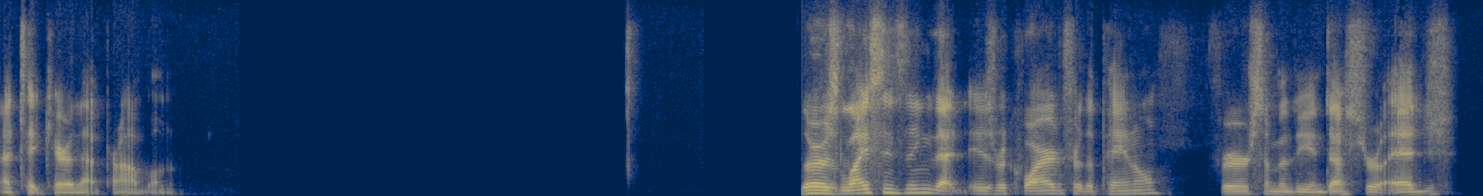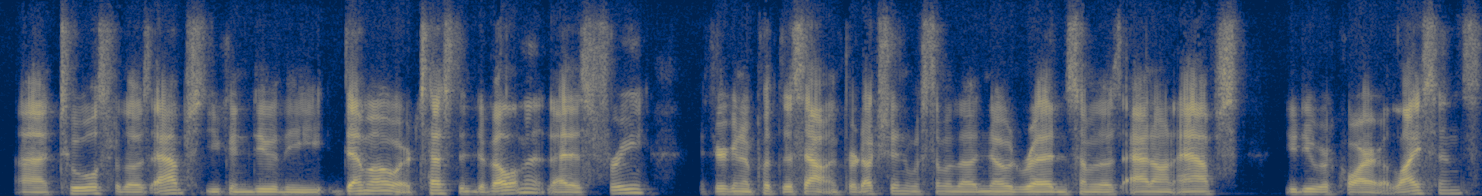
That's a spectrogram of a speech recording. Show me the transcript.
uh, take care of that problem. There is licensing that is required for the panel for some of the industrial edge uh, tools for those apps. You can do the demo or test and development. That is free. If you're going to put this out in production with some of the Node-RED and some of those add-on apps, you do require a license.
